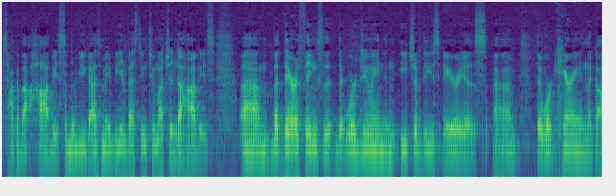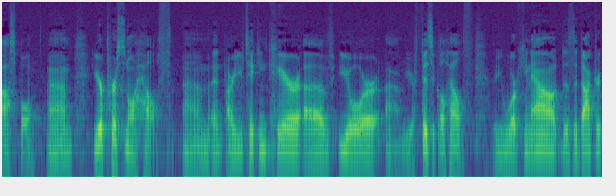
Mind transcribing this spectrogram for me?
talk about hobbies. Some of you guys may be investing too much into hobbies, but there are things that, that we're doing in each of these areas that we're carrying the gospel. Um, your personal health. Um, and are you taking care of your um, your physical health? Are you working out? Does the doctor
